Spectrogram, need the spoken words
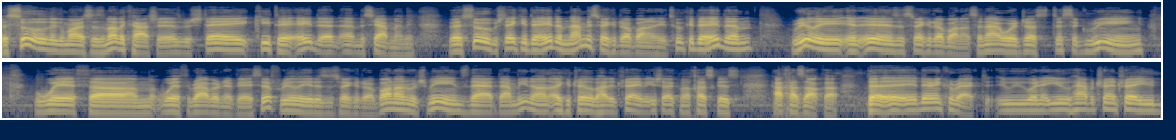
Vesu, the Gemara says another kasha is v'shtei kite edem uh, misyab I mean vesu v'shtei kite edem not misveka drabanan. Two kite edem really it is a drabanan. So now we're just disagreeing with um, with Rabbi Rav. Really, it is a Rabbanan, which means that Damrinan Oiketrela Bahadi Trey Isha Ekmachaskas Achazaka. They're incorrect. You, when you have a tray tray, you,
